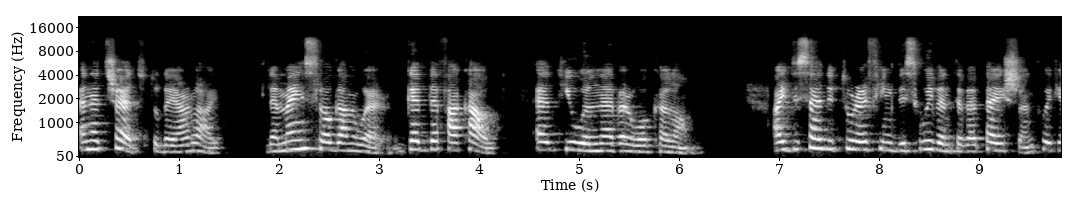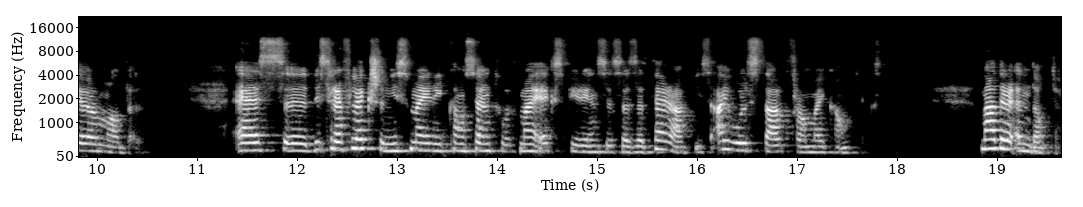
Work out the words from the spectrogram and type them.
and a threat to their life. The main slogan were, get the fuck out, and you will never walk alone. I decided to rethink this of a patient with your model. As uh, this reflection is mainly concerned with my experiences as a therapist, I will start from my context. Mother and daughter,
